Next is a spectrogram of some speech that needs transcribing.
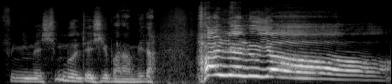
주님의 신물 되시기 바랍니다. 할렐루야!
